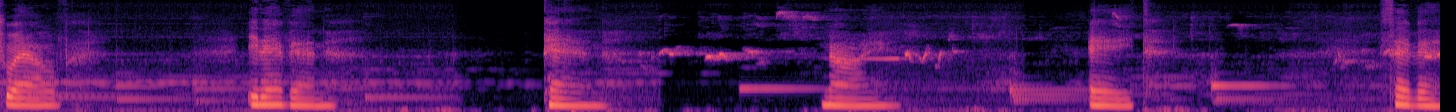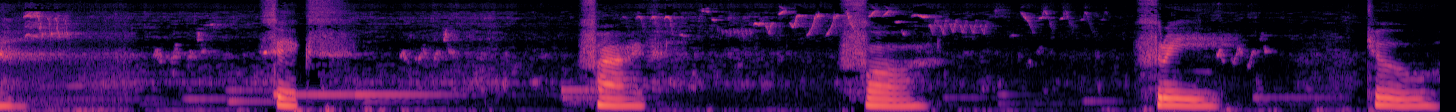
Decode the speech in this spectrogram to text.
twelve eleven, ten, nine, eight, seven, six, five, four, three, two,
